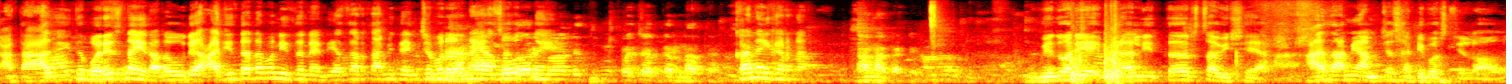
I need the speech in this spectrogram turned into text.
आता आज इथं बरेच नाहीत आता उद्या अजित दादा पण इथं नाहीत. याचा अर्थ आम्ही त्यांच्या बरोबर नाही असं होत नाही. तुम्ही प्रचार करणार का? नाही करणार? नाना काटे. उमेदवारी मिळाली तरचा विषय हा. आज आम्ही आमच्यासाठी बसलेलो आहोत.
